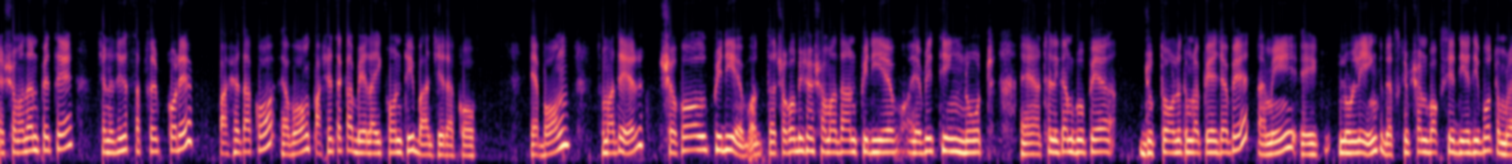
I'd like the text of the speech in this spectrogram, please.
এর সমাধান পেতে চ্যানেলটিকে সাবস্ক্রাইব করে পাশে থাকো এবং পাশে থাকা বেল আইকনটি বাজিয়ে রাখো। এবং তোমাদের সকল পিডিএফ অর্থাৎ সকল বিষয়ের সমাধান পিডিএফ এভরিথিং নোট টেলিগ্রাম গ্রুপে যুক্ত হলে তোমরা পেয়ে যাবে। আমি এইগুলো লিঙ্ক ডেসক্রিপশন বক্সে দিয়ে দিব। তোমরা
